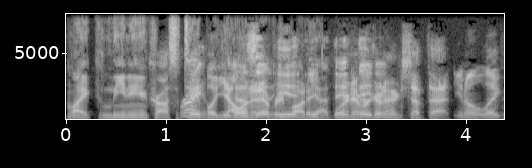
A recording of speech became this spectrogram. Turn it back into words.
like leaning across the Right. table yelling at doesn't- he- everybody. yeah, they- We're never going to accept that. You know, like,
